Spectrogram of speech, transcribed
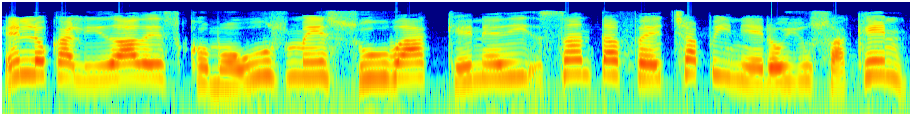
en localidades como Usme, Suba, Kennedy, Santa Fe, Chapinero y Usaquén.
